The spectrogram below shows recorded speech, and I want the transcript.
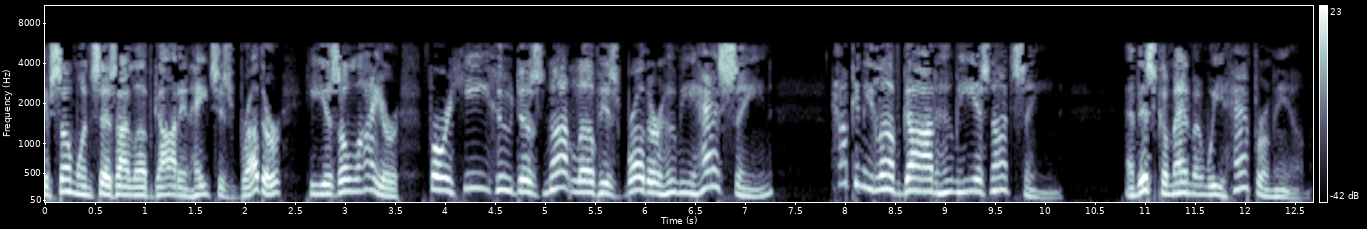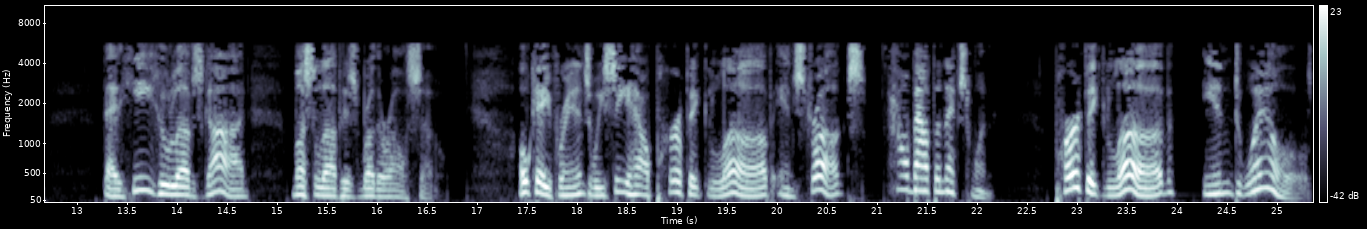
If someone says, I love God and hates his brother, he is a liar. For he who does not love his brother whom he has seen, how can he love God whom he has not seen? And this commandment we have from him, that he who loves God must love his brother also. Okay, friends, we see how perfect love instructs. How about the next one? Perfect love indwells.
